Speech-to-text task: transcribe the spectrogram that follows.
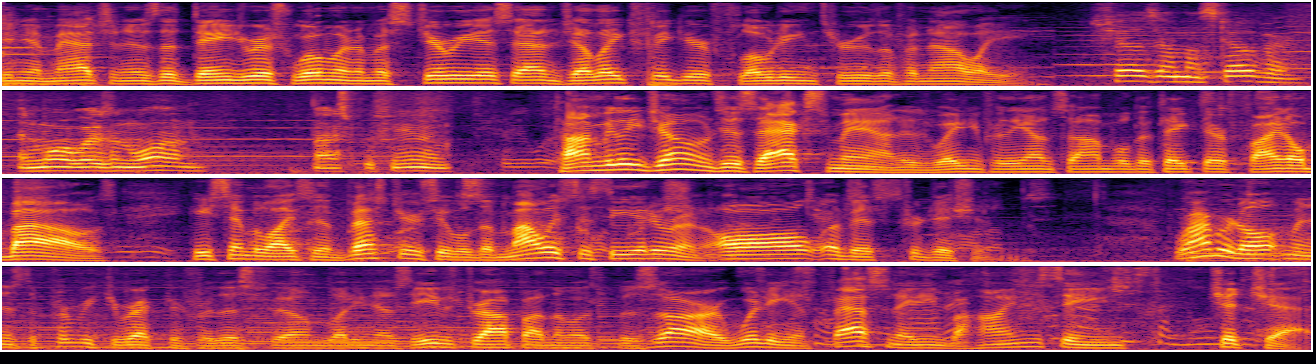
Virginia Madsen is the dangerous woman, a mysterious angelic figure floating through the finale. Show's almost over. In more ways than one. Nice perfume. Tommy Lee Jones is Axeman, is waiting for the ensemble to take their final bows. He symbolizes investors who will demolish the theater and all of its traditions. Robert Altman is the perfect director for this film, letting us eavesdrop on the most bizarre, witty, and fascinating behind-the-scenes chit-chat.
